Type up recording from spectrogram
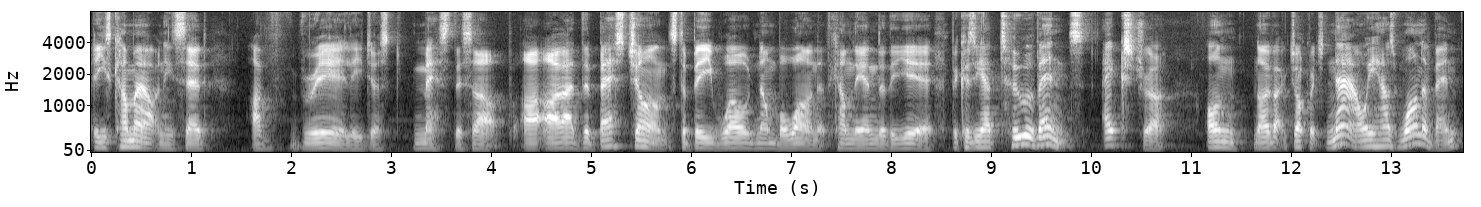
he's come out and he said, I've really just messed this up. I, I had the best chance to be world number one at come the end of the year because he had two events extra on Novak Djokovic. Now he has one event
